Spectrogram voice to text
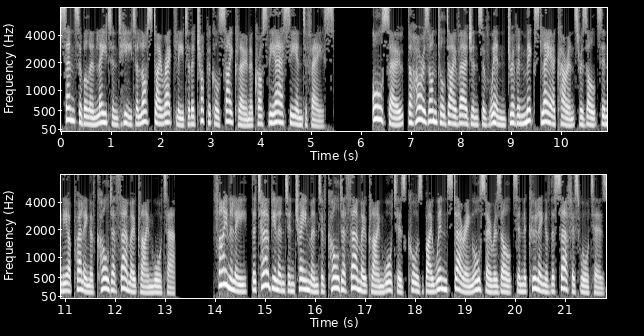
sensible and latent heat are lost directly to the tropical cyclone across the air-sea interface. Also, the horizontal divergence of wind-driven mixed layer currents results in the upwelling of colder thermocline water. Finally, the turbulent entrainment of colder thermocline waters caused by wind stirring also results in the cooling of the surface waters.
